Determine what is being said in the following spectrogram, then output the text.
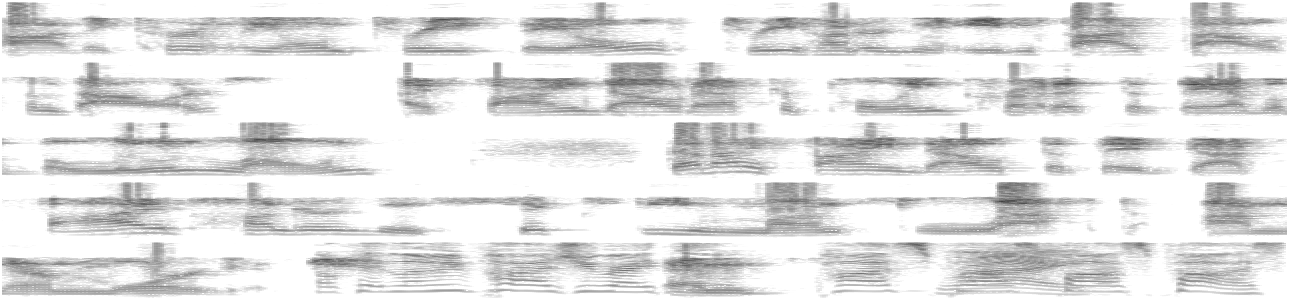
Uh, they currently own three, they owe $385,000. I find out after pulling credit that they have a balloon loan. Then I find out that they've got 560 months left on their mortgage. Okay, let me pause you right there. Pause, pause, Right. pause, pause.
